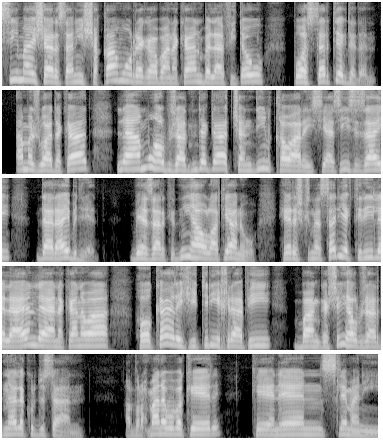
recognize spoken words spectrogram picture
سیمای شارستانی شەقام و ڕێگاوبانەکان بە لافیتە و پۆستەر تێکدەدەن، ئەمەش وادەکات لە هەموو هەڵبژاردنێکدا چەندین قەوارەی سیاسی سزای دارایی بدرێت بێزارکردنی هاوڵاتیان و هێرشکردنە سەر یەکتری لەلایەن لایەنەکانەوە هۆکارێکی تری خراپی بانگەشەی هەڵبژاردنە لە کوردستان عەبدوڕەحمان ئەبوبەکر، knn، سلێمانی.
